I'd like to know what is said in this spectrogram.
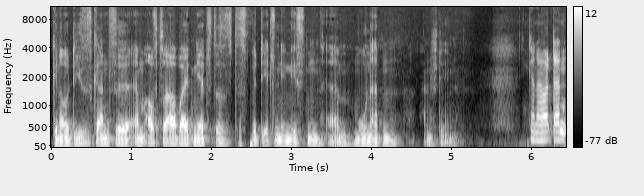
genau dieses Ganze ähm, aufzuarbeiten jetzt, das, ist, das wird jetzt in den nächsten ähm, Monaten anstehen. Genau, dann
